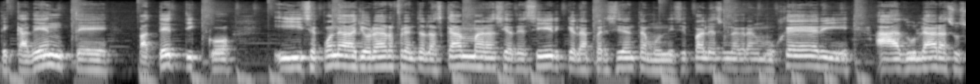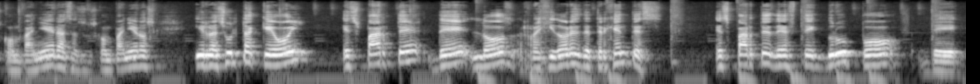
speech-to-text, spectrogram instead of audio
decadente, patético, y se pone a llorar frente a las cámaras y a decir que la presidenta municipal es una gran mujer y a adular a sus compañeras, a sus compañeros. Y resulta que hoy es parte de los regidores detergentes, es parte de este grupo de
